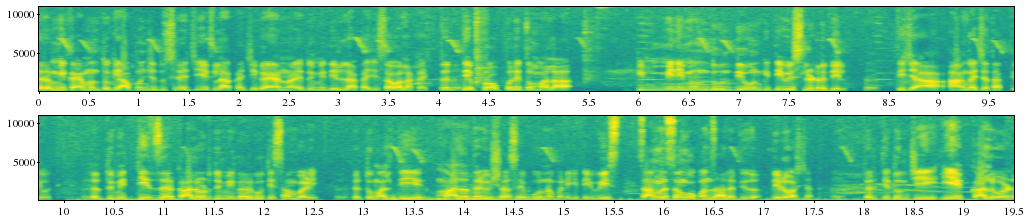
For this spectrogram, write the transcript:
तर मी काय म्हणतो की आपण जी दुसऱ्याची एक लाखाची गाय आणणार आहे तुम्ही दीड लाखाची सव्वा लाखाची तर ते प्रॉपरली तुम्हाला की मिनिमम दूध देऊन किती वीस लिटर देईल. तिच्या अंगाच्या ताकदीवरती तर तुम्ही तीच जर कालवड तुम्ही घरगुती सांभाळली तर तुम्हाला ती माझा तर विश्वास आहे पूर्णपणे की ती वीस चांगलं संगोपन झालं तिचं दीड वर्षात. तर ती तुमची एक कालवड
